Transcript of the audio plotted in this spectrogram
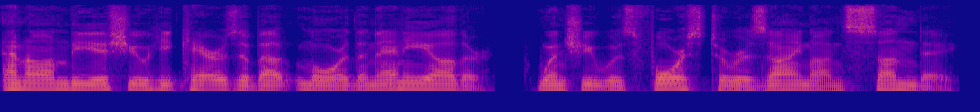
and on the issue he cares about more than any other when she was forced to resign on Sunday.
